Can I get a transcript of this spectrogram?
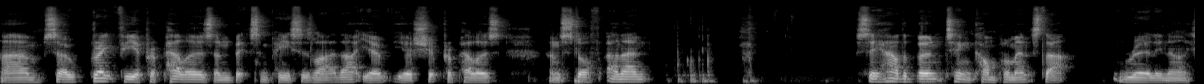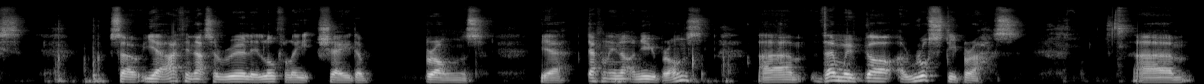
Um, so great for your propellers and bits and pieces like that, your, your ship propellers and stuff. And then see how the burnt tin complements that. Really nice. So yeah, I think that's a really lovely shade of bronze. Yeah, definitely not a new bronze. Um, then we've got a rusty brass, um,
